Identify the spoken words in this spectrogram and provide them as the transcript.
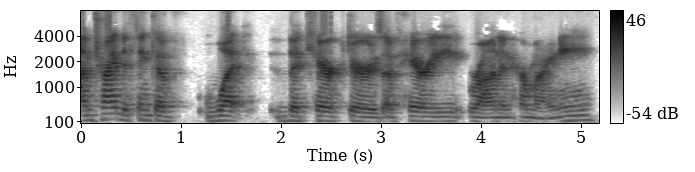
i'm trying to think of what the characters of harry ron and hermione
